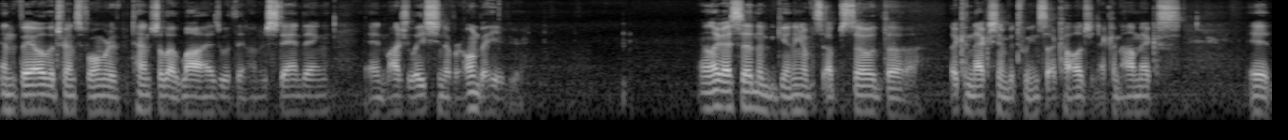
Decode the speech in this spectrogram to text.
unveil the transformative potential that lies within understanding and modulation of our own behavior. And like I said in the beginning of this episode, the, the connection between psychology and economics, it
